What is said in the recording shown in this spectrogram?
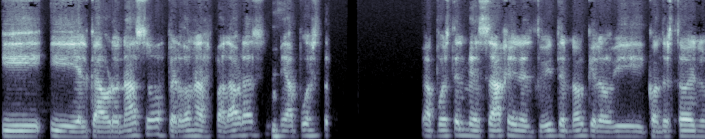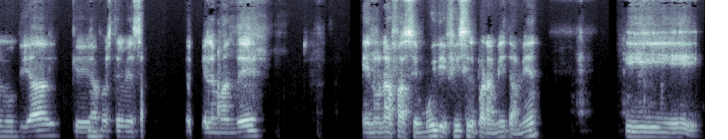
y, y el cabronazo, perdona las palabras, me ha puesto ha puesto el mensaje en el Twitter, ¿no? Que lo vi cuando estaba en el Mundial, que ha puesto el mensaje que le mandé en una fase muy difícil para mí también. Y,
